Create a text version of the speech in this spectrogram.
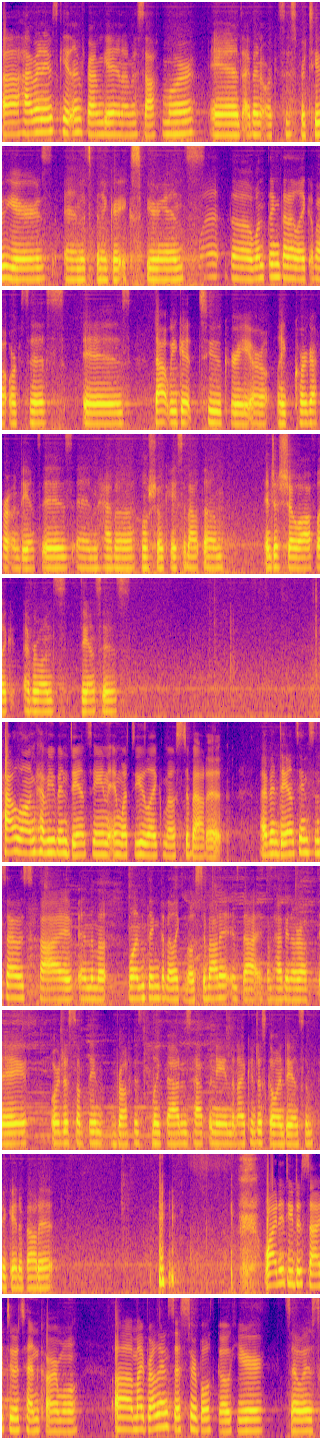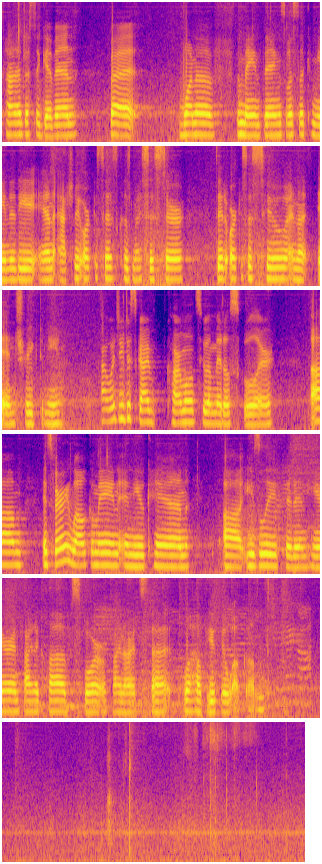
Uh, hi, my name is Kaitlyn Fremgen. I'm a sophomore, and I've been in Orchesis for two years, and it's been a great experience. The one thing that I like about Orchesis is that we get to create our, like, choreograph our own dances and have a whole showcase about them, and just show off, like, everyone's dances. How long have you been dancing, and what do you like most about it? I've been dancing since I was five, and the one thing that I like most about it is that if I'm having a rough day or just something rough is like bad is happening, then I can just go and dance and forget about it. Why did you decide to attend Carmel? Uh, my brother and sister both go here, so it was kind of just a given. But one of the main things was the community and actually Orchesis because my sister did Orchesis too, and it intrigued me. How would you describe Carmel to a middle schooler? Um, it's very welcoming, and you can uh, easily fit in here and find a club, sport, or fine arts that will help you feel welcomed.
